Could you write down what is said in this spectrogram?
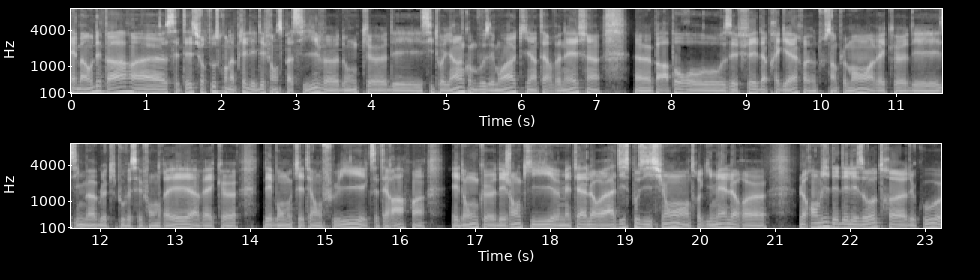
Eh ben, au départ, euh, c'était surtout ce qu'on appelait les défenses passives, euh, donc des citoyens comme vous et moi qui intervenaient par rapport aux effets d'après-guerre, tout simplement, avec des immeubles qui pouvaient s'effondrer, avec des bombes qui étaient enfouies, etc. Et donc des gens qui mettaient à à disposition entre guillemets leur leur envie d'aider les autres, du coup,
